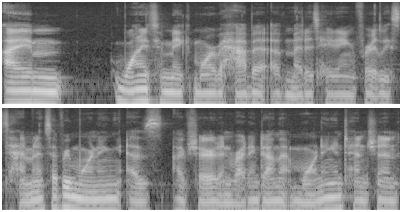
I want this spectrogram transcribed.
I'm wanting to make more of a habit of meditating for at least 10 minutes every morning, as I've shared, and writing down that morning intention,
